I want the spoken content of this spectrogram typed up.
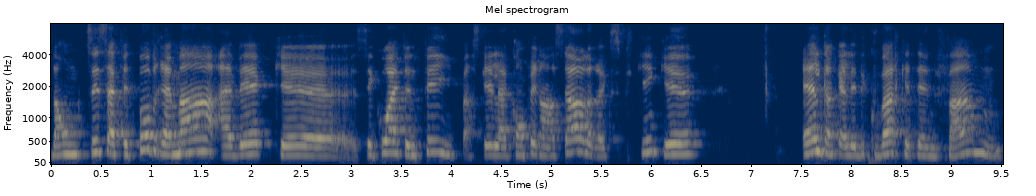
Donc, tu sais, ça ne fait pas vraiment avec euh, c'est quoi être une fille, parce que la conférencière leur a expliqué que elle, quand elle a découvert qu'elle était une femme,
